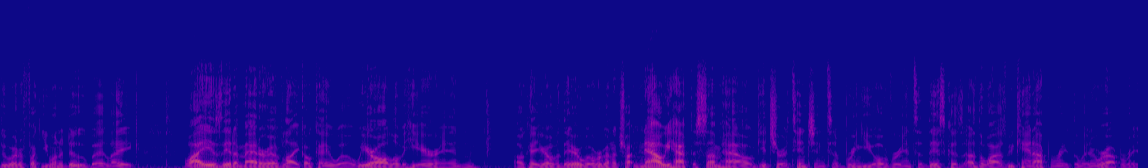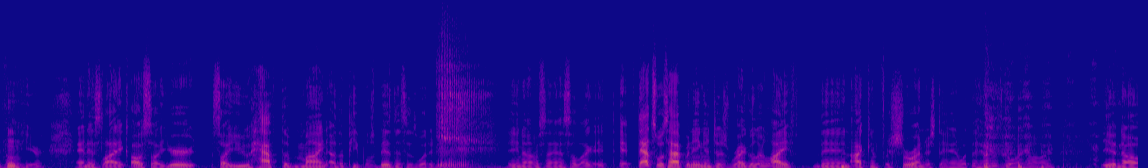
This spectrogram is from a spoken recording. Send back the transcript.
do whatever the fuck you want to do. But like why is it a matter of like, okay, well, we are all over here and okay, you're over there. Well, we're gonna try now we have to somehow get your attention to bring you over into this because otherwise we can't operate the way that we're operating Hmm. over here. And it's like, oh, so you're so you have to mind other people's business is what it is. You know what I'm saying? So like if if that's what's happening in just regular life, then I can for sure understand what the hell is going on. You know,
